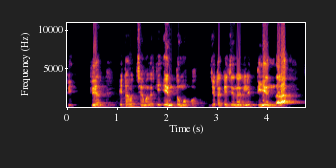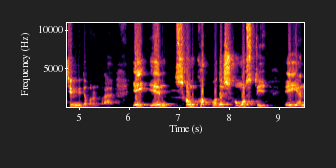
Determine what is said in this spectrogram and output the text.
d clear এটা হচ্ছে আমাদের কি এন তম পদ, যেটাকে জেনারেলি টি এন দ্বারা চিহ্নিতকরণ করা হয়। এই এন সংখ্যক পদের সমষ্টি, এই এন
